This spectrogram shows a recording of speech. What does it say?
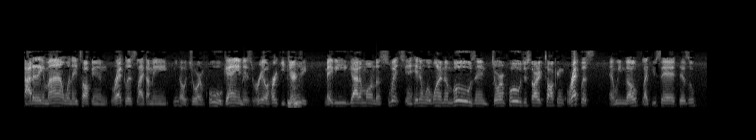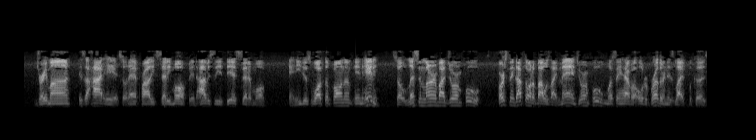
out of their mind when they talking reckless. Like, I mean, you know, Jordan Poole game is real herky mm-hmm. jerky. Maybe he got him on the switch and hit him with one of them moves and Jordan Poole just started talking reckless. And we know, like you said, Dizzle, Draymond is a hothead, so that probably set him off, and obviously it did set him off. And he just walked up on him and hit him. So lesson learned by Jordan Poole. First thing I thought about was like, man, Jordan Poole must ain't have an older brother in his life because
